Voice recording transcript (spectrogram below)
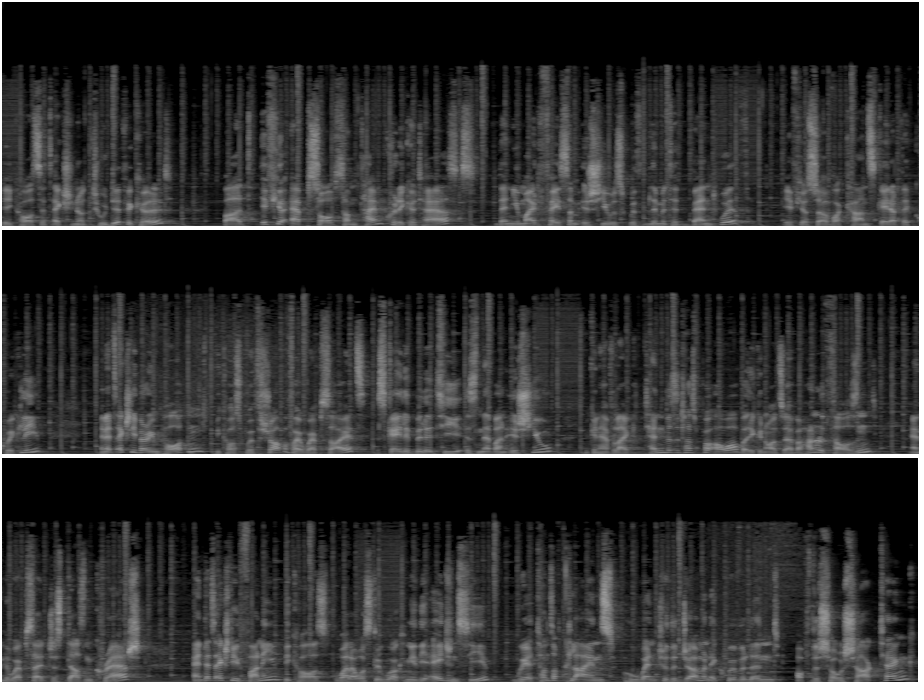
because it's actually not too difficult. But if your app solves some time critical tasks, then you might face some issues with limited bandwidth if your server can't scale up that quickly. And that's actually very important because with Shopify websites, scalability is never an issue. You can have like 10 visitors per hour, but you can also have 100,000 and the website just doesn't crash. And that's actually funny because while I was still working in the agency, we had tons of clients who went to the German equivalent of the show Shark Tank.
